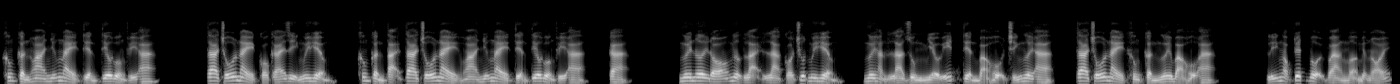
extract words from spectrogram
không cần hoa những này tiền tiêu đồn phí a. Ta chỗ này có cái gì nguy hiểm, không cần tại ta chỗ này hoa những này tiền tiêu đồn phí a, ca. Ngươi nơi đó ngược lại là có chút nguy hiểm, ngươi hẳn là dùng nhiều ít tiền bảo hộ chính ngươi a, ta chỗ này không cần ngươi bảo hộ a. Lý ngọc tuyết vội vàng mở miệng nói.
